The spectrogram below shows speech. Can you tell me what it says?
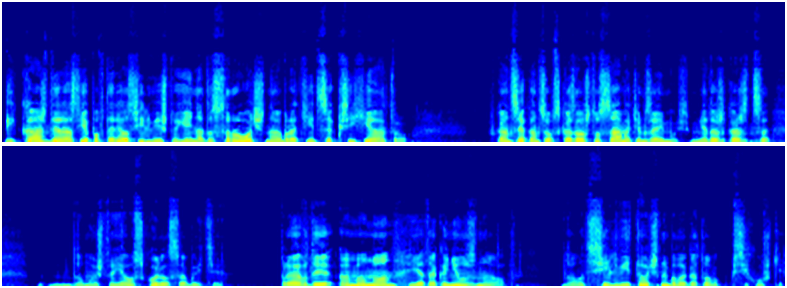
И каждый раз я повторял Сильви, что ей надо срочно обратиться к психиатру. В конце концов, сказал, что сам этим займусь. Мне даже кажется, думаю, что я ускорил события. Правды о Манон я так и не узнал. Но вот Сильви точно была готова к психушке.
